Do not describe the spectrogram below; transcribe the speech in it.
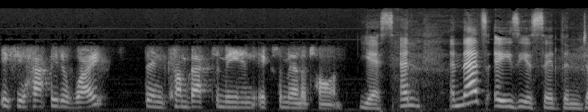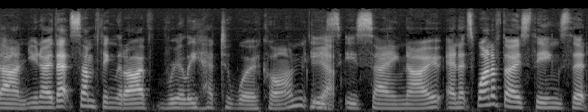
If you're happy to wait, then come back to me in X amount of time. Yes, and and that's easier said than done. You know, that's something that I've really had to work on is Yeah. is saying no, and it's one of those things that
